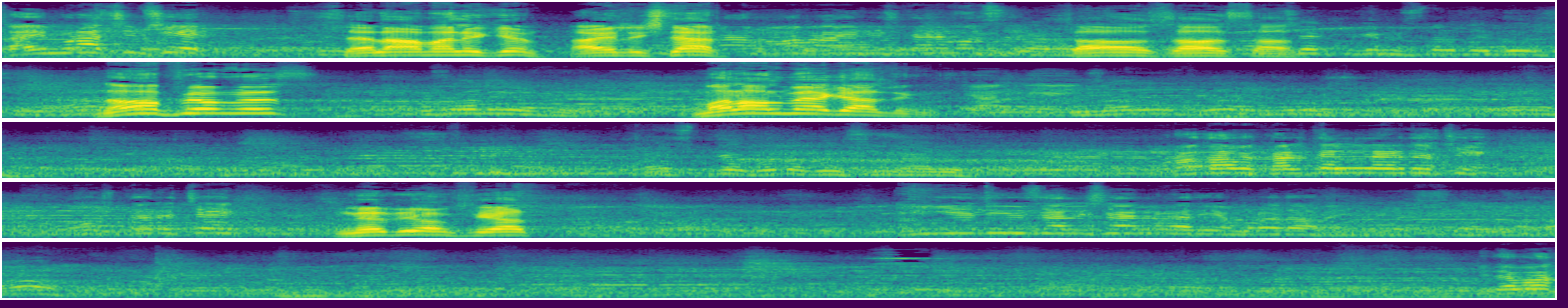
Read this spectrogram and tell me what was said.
Sayın Murat Şimşek. Selamünaleyküm. Hayırlı işler. Abi hayırlı işlerim olsun. Sağ ol, sağ ol, sağ ol. Ne yapıyorsunuz? Mal almaya geldiniz. Canlı yayın. Murat abi kalitelileri de çek. Boşları çek. Ne diyorsun fiyat? 1750 lira diyor Murat abi. Bir de bak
